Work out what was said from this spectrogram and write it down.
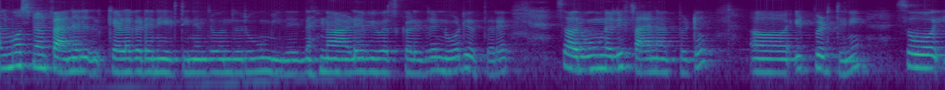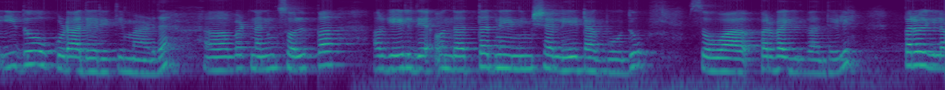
ಆಲ್ಮೋಸ್ಟ್ ನಾನು ಫ್ಯಾನಲ್ಲಿ ಕೆಳಗಡೆನೇ ಇರ್ತೀನಿ ಅಂದರೆ ಒಂದು ರೂಮ್ ಇದೆ. ನನ್ನ ಹಳೆ ವ್ಯೂವರ್ಸ್ಗಳಿದ್ರೆ ನೋಡಿರ್ತಾರೆ ಸೊ ಆ ರೂಮ್ನಲ್ಲಿ ಫ್ಯಾನ್ ಹಾಕ್ಬಿಟ್ಟು ಇಟ್ಬಿಡ್ತೀನಿ. ಸೊ ಇದು ಕೂಡ ಅದೇ ರೀತಿ ಮಾಡಿದೆ. ಬಟ್ ನನಗೆ ಸ್ವಲ್ಪ ಅವ್ರಿಗೆ ಹೇಳಿದೆ, ಒಂದು ಹತ್ತು ಹದಿನೈದು ನಿಮಿಷ ಲೇಟ್ ಆಗ್ಬೋದು. ಸೊ ಪರವಾಗಿಲ್ವಾ ಅಂಥೇಳಿ ಪರವಾಗಿಲ್ಲ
